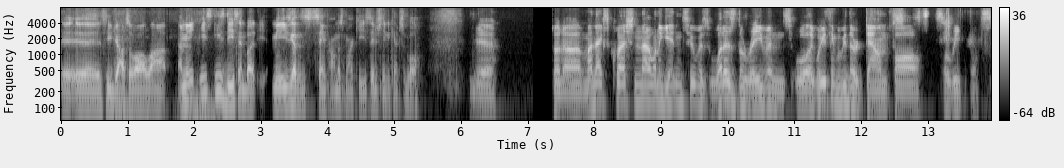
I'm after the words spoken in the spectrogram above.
is. He drops the ball a lot. I mean, he's he's decent, but I mean, he's got the same problem as Marquise. They just need to catch the ball. Yeah. But uh, my next question that I want to get into is what is the Ravens? Well, like, what do you think will be their downfall or weakness?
